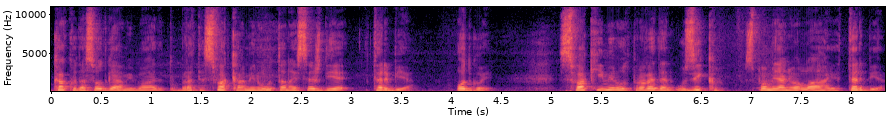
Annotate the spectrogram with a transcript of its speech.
Kako da se odgajam i badetu? Brate, svaka minuta na seždi je terbija, odgoj. Svaki minut proveden u zikru, spominjanju Allaha je terbija.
